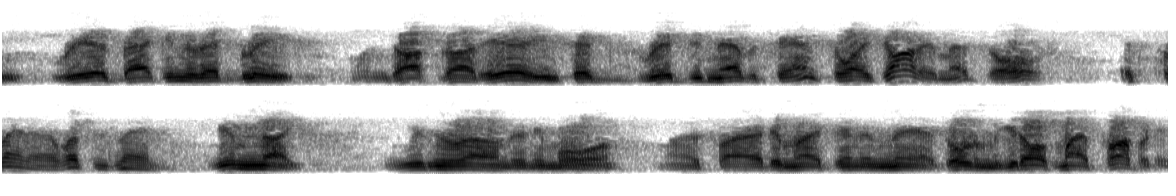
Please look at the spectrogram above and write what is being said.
He reared back into that blade. When Doc got here, he said Red didn't have a chance, so I shot him, that's all. This trainer, uh, what's his name? Jim Knight. He isn't around anymore. I fired him right then and there. Told him to get off my property.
